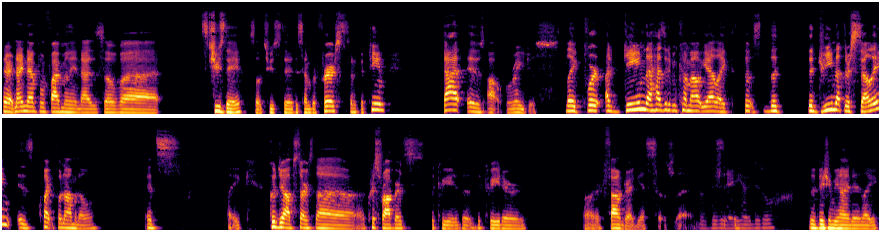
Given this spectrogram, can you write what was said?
They're at ninety nine point five million as of uh it's Tuesday, so Tuesday, December first, twenty fifteen. That is outrageous. Like for a game that hasn't even come out yet, like the the the dream that they're selling is quite phenomenal. It's like good job, stars uh Chris Roberts, the creator, the, the creator or founder, I guess. Uh, The vision Same. behind it all. the vision behind it. Like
